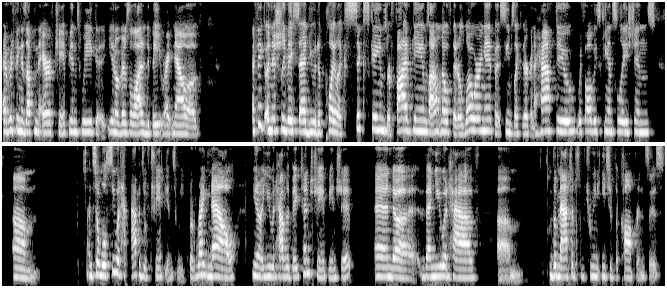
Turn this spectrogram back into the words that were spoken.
everything is up in the air of Champions Week. You know, there's a lot of debate right now of. I think initially they said you would play like six games or five games. I don't know if they're lowering it, but it seems like they're going to have to with all these cancellations. Um, and so we'll see what happens with Champions Week. But right now, you know, you would have the Big Ten championship, and uh, then you would have um, the matchups between each of the conferences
